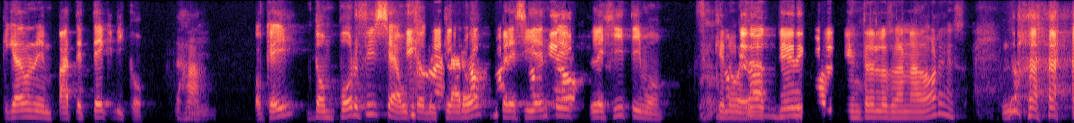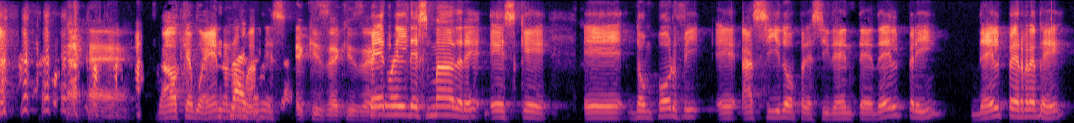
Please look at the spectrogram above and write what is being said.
que quedaron en empate técnico. Ajá. ¿Ok? Don Porfi se autodeclaró presidente legítimo. Que no entre los ganadores. No. no, qué bueno, no mames. Pero el desmadre es que eh, Don Porfi eh, ha sido presidente del PRI, del PRD,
